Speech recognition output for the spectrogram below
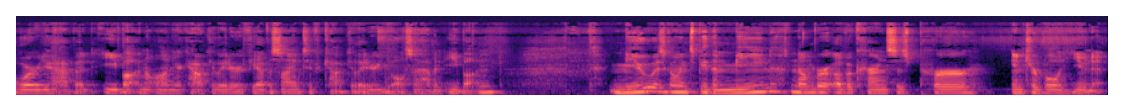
or you have an E button on your calculator. If you have a scientific calculator, you also have an E button. Mu is going to be the mean number of occurrences per interval unit.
